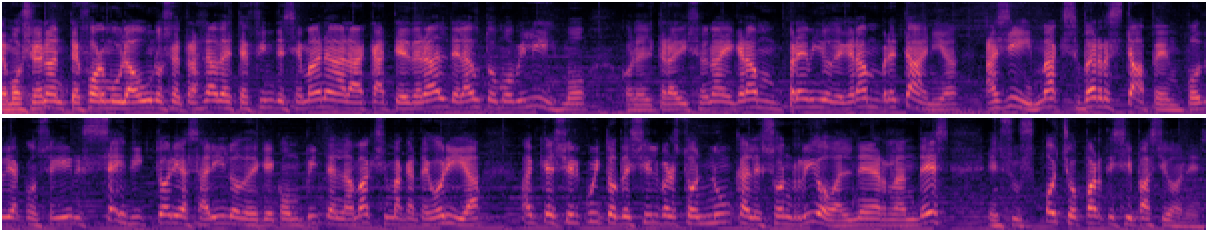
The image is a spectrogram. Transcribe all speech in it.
Emocionante Fórmula 1 se traslada este fin de semana a la Catedral del Automovilismo con el tradicional Gran Premio de Gran Bretaña. Allí Max Verstappen podría conseguir seis victorias al hilo desde que compite en la máxima categoría, aunque el circuito de Silverstone nunca le sonrió al neerlandés en sus ocho participaciones.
